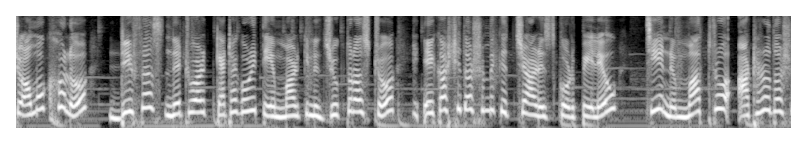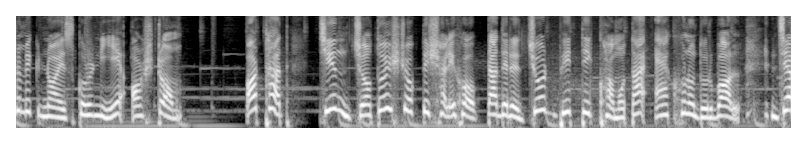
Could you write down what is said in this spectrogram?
চমক হল, ডিফেন্স নেটওয়ার্ক ক্যাটাগরিতে মার্কিন যুক্তরাষ্ট্র একাশি দশমিক চার স্কোর পেলেও, চীন মাত্র আঠারো দশমিক নয় স্কোর নিয়ে অষ্টম। অর্থাৎ চীন যতই শক্তিশালী হোক, তাদের জোট ভিত্তিক ক্ষমতা এখনও দুর্বল, যা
